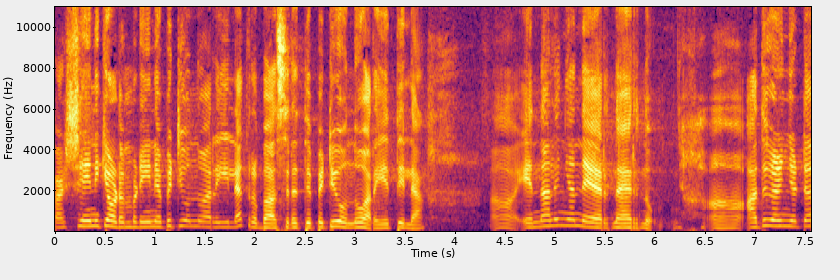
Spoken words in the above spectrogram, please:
പക്ഷേ എനിക്ക് ഉടമ്പടീനെ പറ്റി ഒന്നും അറിയില്ല കൃപാസനത്തെ പറ്റി ഒന്നും അറിയത്തില്ല. എന്നാലും ഞാൻ നേർന്നായിരുന്നു. അത് കഴിഞ്ഞിട്ട്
